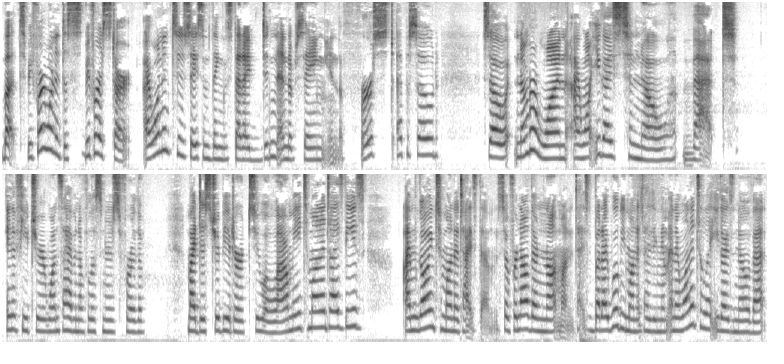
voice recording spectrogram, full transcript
But before I wanted to, before I start, I wanted to say some things that I didn't end up saying in the first episode so, number one, I want you guys to know that in the future, once I have enough listeners for the my distributor to allow me to monetize these, I'm going to monetize them. So for now they're not monetized, but I will be monetizing them and I wanted to let you guys know that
